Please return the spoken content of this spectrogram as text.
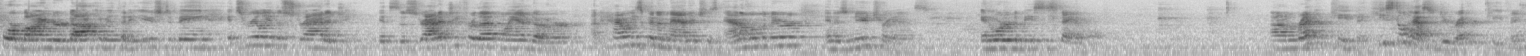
four binder document that it used to be. It's really the strategy. It's the strategy for that landowner on how he's going to manage his animal manure and his nutrients in order to be sustainable. Um, record keeping. He still has to do record keeping.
